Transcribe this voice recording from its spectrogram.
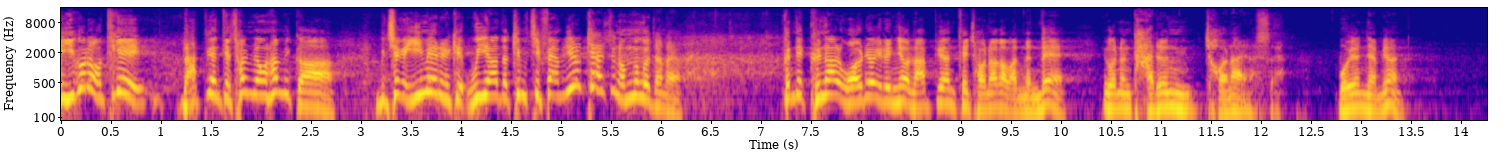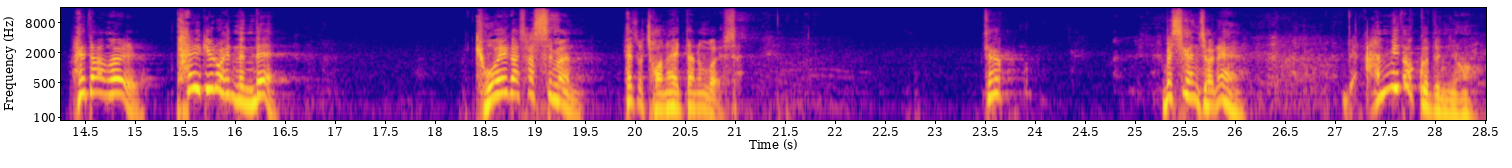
이거를 어떻게 라삐한테 설명을 합니까? 제가 이메일을 이렇게 We are the kimchi family 이렇게 할 수는 없는 거잖아요. 근데 그날 월요일은요, 라삐한테 전화가 왔는데 이거는 다른 전화였어요. 뭐였냐면 회당을 팔기로 했는데 교회가 샀으면 해서 전화했다는 거였어요. 제가 몇 시간 전에 안 믿었거든요.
